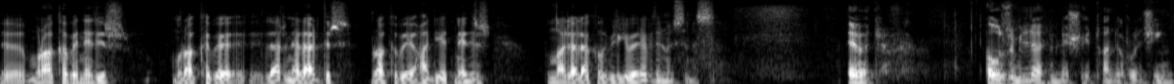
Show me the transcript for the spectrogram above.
E, murakabe nedir? Murakabeler nelerdir? Murakabe hadiyet nedir? Bunlarla alakalı bilgi verebilir misiniz? Evet. Euzu billahi mineşşeytanirracim.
